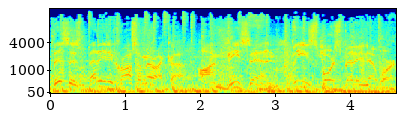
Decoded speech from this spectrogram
This is Betting Across America on VSIN, the Sports Betting Network.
